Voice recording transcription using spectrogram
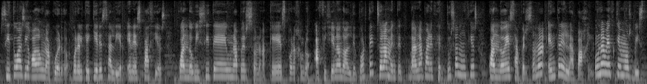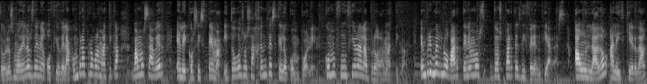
si tú has llegado a un acuerdo por el que quieres salir en espacios cuando visitas una persona que es, por ejemplo, aficionado al deporte, solamente van a aparecer tus anuncios cuando esa persona entre en la página. Una vez que hemos visto los modelos de negocio de la compra programática, vamos a ver el ecosistema y todos los agentes que lo componen. ¿Cómo funciona la programática? En primer lugar, tenemos dos partes diferenciadas. A un lado, a la izquierda,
